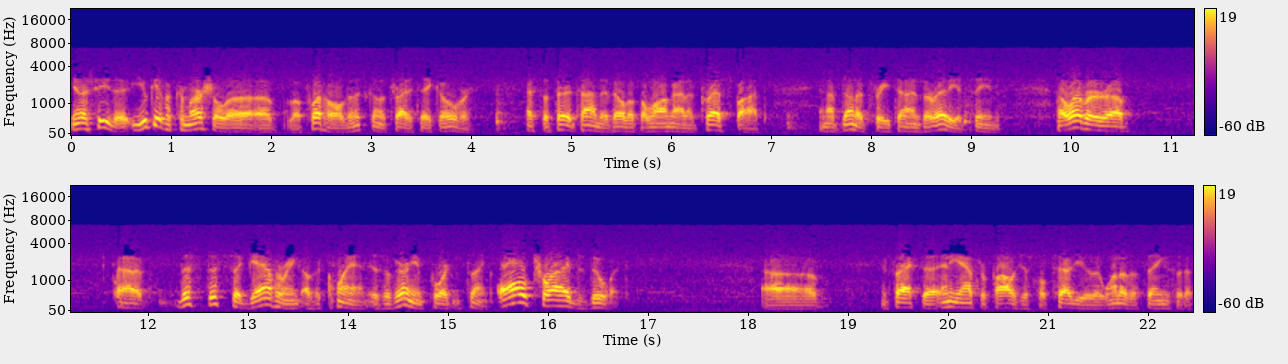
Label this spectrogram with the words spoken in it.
you know, see, the, you give a commercial a, a, a foothold, and it's going to try to take over. That's the third time they've held up the Long Island press spot, and I've done it three times already, it seems. However, uh, uh, this this uh, gathering of the clan is a very important thing. All tribes do it. Uh, in fact, uh, any anthropologist will tell you that one of the things that a,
